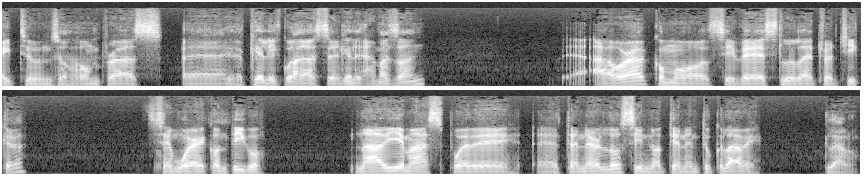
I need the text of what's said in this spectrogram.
iTunes o compras eh, películas en Amazon. Ahora, como si ves la letra chica, se muere contigo. Nadie más puede eh, tenerlo si no tienen tu clave. Claro.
